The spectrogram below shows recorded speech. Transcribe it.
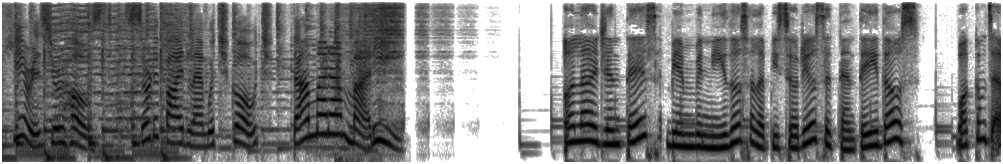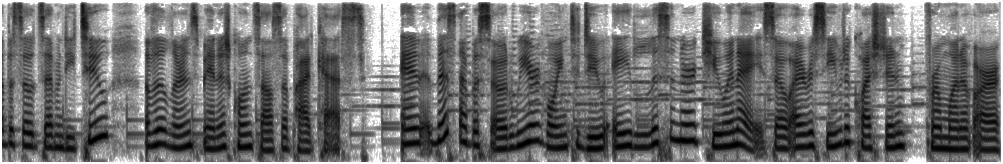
Here is your host, certified language coach, Tamara Marie. Hola oyentes, bienvenidos al episodio 72. Welcome to episode 72 of the Learn Spanish con Salsa podcast. And this episode, we are going to do a listener Q&A. So I received a question from one of our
